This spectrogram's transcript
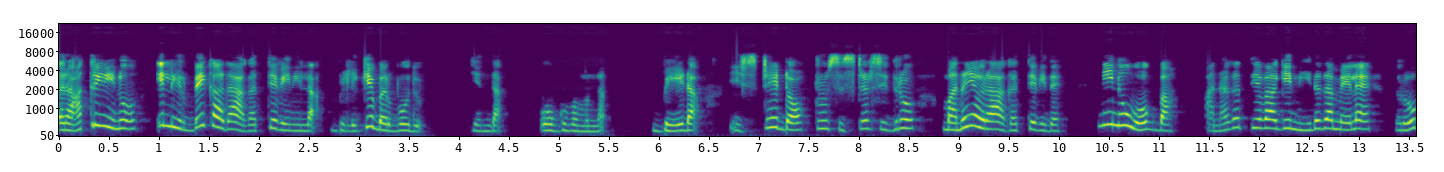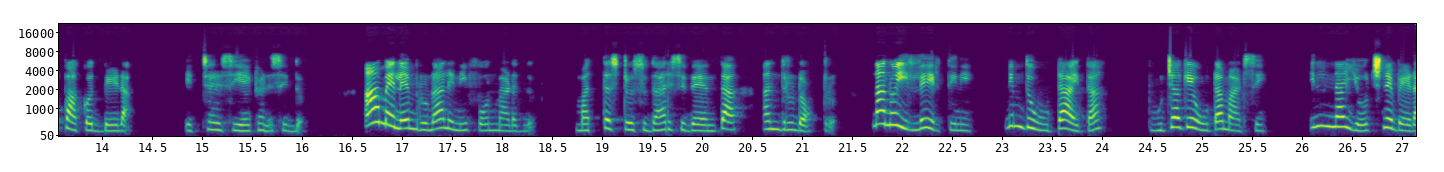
ರಾತ್ರಿ ನೀನು ಇಲ್ಲಿರ್ಬೇಕಾದ ಅಗತ್ಯವೇನಿಲ್ಲ. ಬೆಳಿಗ್ಗೆ ಬರ್ಬೋದು ಎಂದ ಹೋಗುವ ಮುನ್ನ. ಬೇಡ ಎಷ್ಟೇ ಡಾಕ್ಟ್ರು ಸಿಸ್ಟರ್ಸ್ ಇದ್ರೂ ಮನೆಯವರ ಅಗತ್ಯವಿದೆ. ನೀನು ಹೋಗ್ಬಾ ಅನಗತ್ಯವಾಗಿ ನೀರದ ಮೇಲೆ ರೋಪ್ ಹಾಕೋದ್ ಬೇಡ. ಎಚ್ಚರಿಸಿಯೇ ಕಳಿಸಿದ್ದು. ಆಮೇಲೆ ಮೃಣಾಲಿನಿ ಫೋನ್ ಮಾಡಿದ್ಲು. ಮತ್ತಷ್ಟು ಸುಧಾರಿಸಿದೆ ಅಂತ ಅಂದ್ರು ಡಾಕ್ಟ್ರು. ನಾನು ಇಲ್ಲೇ ಇರ್ತೀನಿ. ನಿಮ್ದು ಊಟ ಆಯ್ತಾ? ಪೂಜಾಗೆ ಊಟ ಮಾಡಿಸಿ. ಇಲ್ಲಿನ ಯೋಚನೆ ಬೇಡ.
